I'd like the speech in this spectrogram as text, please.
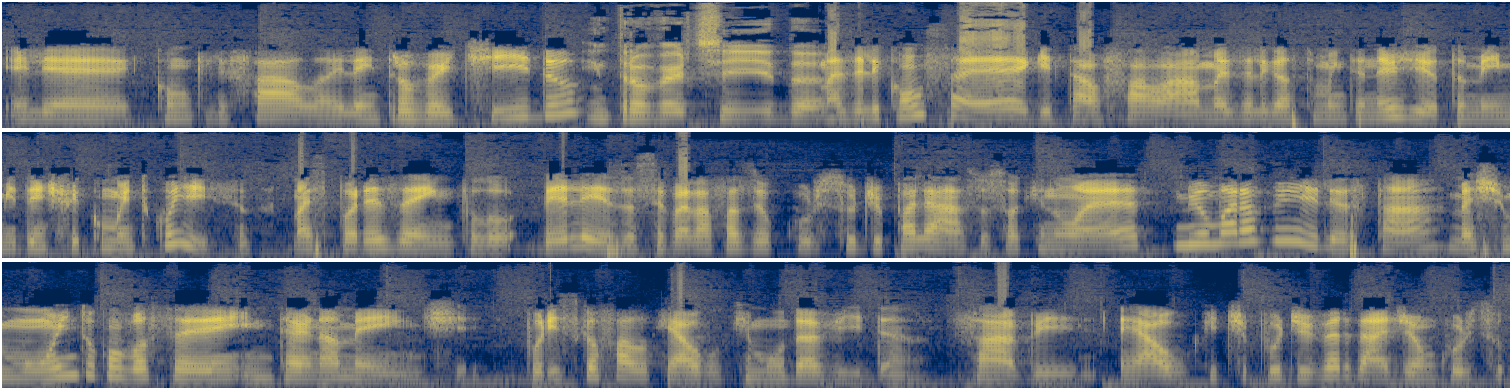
ele é, como que ele fala? Ele é introvertido. Introvertida. Mas ele consegue tal falar, mas ele gasta muita energia. Eu também me identifico muito com isso. Mas por exemplo, beleza, você vai lá fazer o curso de palhaço, só que não é mil maravilhas, tá? Mexe muito com você internamente. Por isso que eu falo que é algo que muda a vida, sabe? É algo que, tipo, de verdade, é um curso,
